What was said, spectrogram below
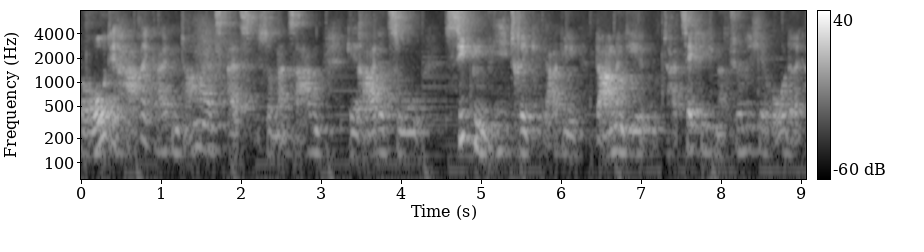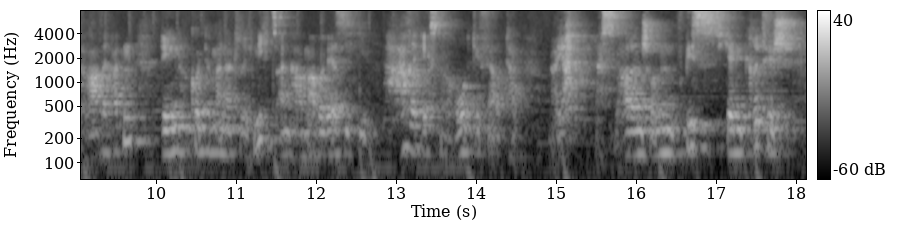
Rote Haare galten damals als, wie soll man sagen, geradezu sittenwidrig. Ja, die Damen, die tatsächlich natürliche rote Haare hatten, denen konnte man natürlich nichts anhaben. Aber wer sich die Haare extra rot gefärbt hat, naja, das war dann schon ein bisschen kritisch.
